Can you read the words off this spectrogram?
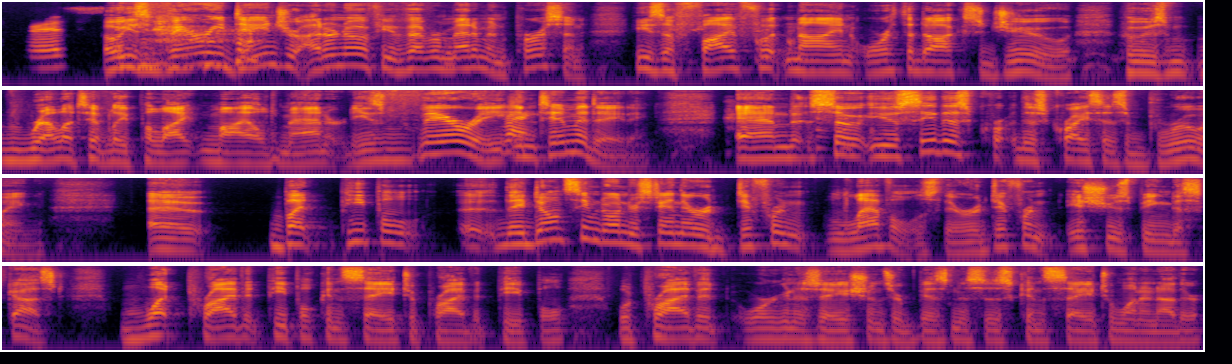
Dangerous Oh, he's very dangerous. I don't know if you've ever met him in person. He's a five foot nine Orthodox Jew who's relatively polite and mild mannered. He's very intimidating, and so you see this this crisis brewing. Uh, but people, uh, they don't seem to understand there are different levels. There are different issues being discussed. What private people can say to private people, what private organizations or businesses can say to one another,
